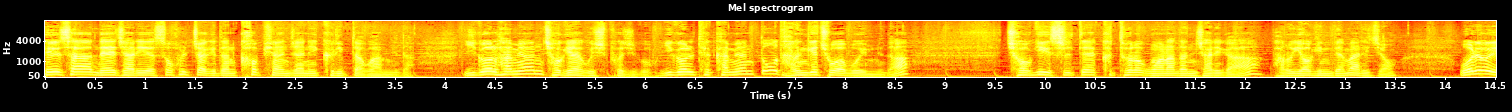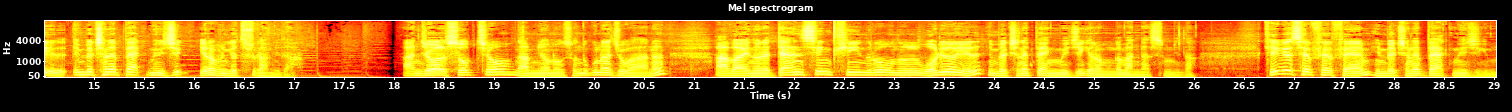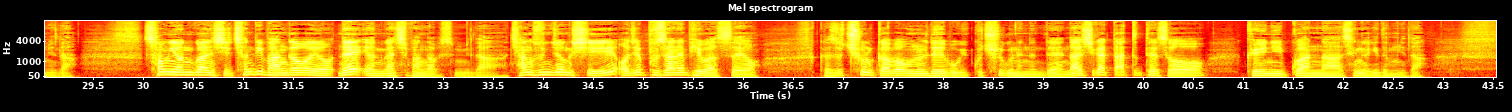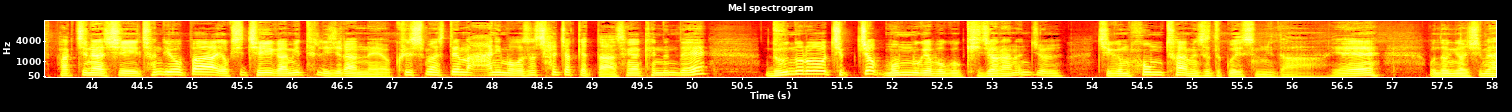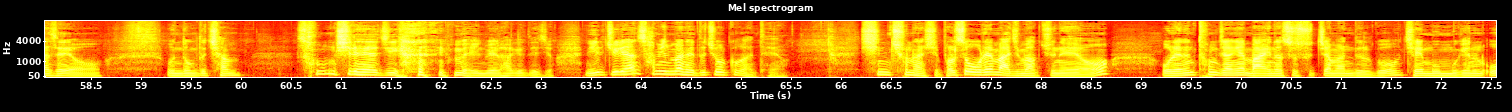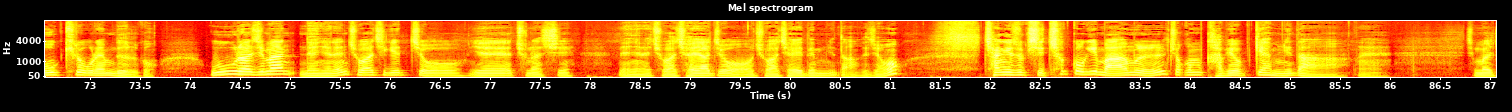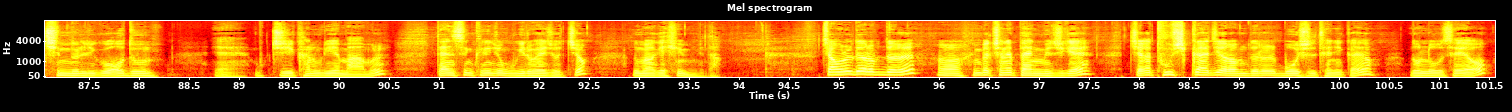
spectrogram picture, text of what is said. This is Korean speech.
회사 내 자리에서 홀짝이던 커피 한 잔이 그립다고 합니다. 이걸 하면 저게 하고 싶어지고 이걸 택하면 또 다른 게 좋아 보입니다. 저기 있을 때 그토록 원하던 자리가 바로 여긴데 말이죠. 월요일 임백천의 백뮤직 여러분 곁으로 갑니다. 안 좋아할 수 없죠. 남녀노소 누구나 좋아하는 아바의 노래 Dancing Queen으로 오늘 월요일 임백천의 백뮤직 여러분과 만났습니다. KBS 해피 FM 임백천의 백뮤직입니다. 성연관 씨, 천디 반가워요. 네, 연관 씨 반갑습니다. 장순정 씨, 어제 부산에 비 왔어요. 그래서 추울까봐 오늘 내복 입고 출근했는데 날씨가 따뜻해서 괜히 입고 왔나 생각이 듭니다. 박진아 씨, 천디 오빠 역시 제감이 틀리질 않네요. 크리스마스 때 많이 먹어서 살쪘겠다 생각했는데 눈으로 직접 몸무게 보고 기절하는 줄 지금 홈트 하면서 듣고 있습니다. 예. 운동 열심히 하세요. 운동도 참 성실해야지 매일매일 하게 되죠. 일주일에 한 3일만 해도 좋을 것 같아요. 신춘하 씨, 벌써 올해 마지막 주네요. 올해는 통장에 마이너스 숫자만 늘고 제 몸무게는 5kg 늘고 우울하지만 내년엔 좋아지겠죠. 예, 준하 씨. 내년에 좋아져야죠. 좋아져야 됩니다. 그죠? 장혜숙 씨, 첫 곡이 마음을 조금 가볍게 합니다. 예. 정말 짓눌리고 어두운, 예, 묵직한 우리의 마음을 댄싱크이 좀 위로해 줬죠? 음악의 힘입니다. 자, 오늘도 여러분들, 어, 인백천의 백뮤직에 제가 2시까지 여러분들을 모실 테니까요. 놀러 오세요.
